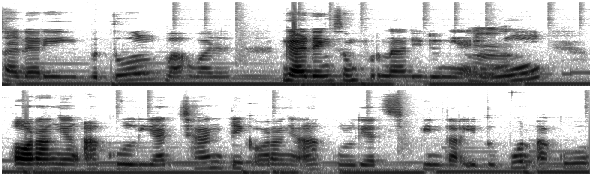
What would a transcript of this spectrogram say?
sadari betul bahwa nggak ada yang sempurna di dunia Hmm. ini orang yang aku lihat cantik orang yang aku lihat sepintar itu pun aku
